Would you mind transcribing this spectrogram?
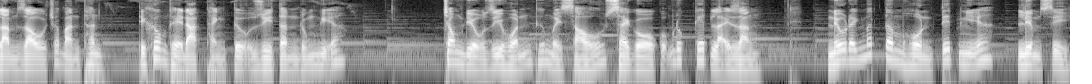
làm giàu cho bản thân, thì không thể đạt thành tựu duy tân đúng nghĩa. Trong điều di huấn thứ 16, Saigo cũng đúc kết lại rằng nếu đánh mất tâm hồn tiết nghĩa, liêm sỉ,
